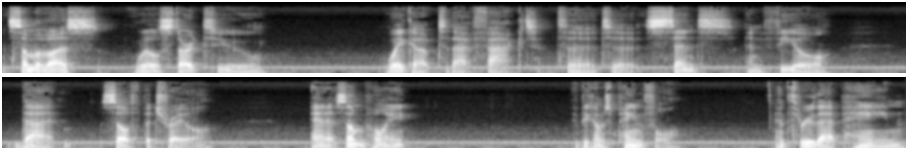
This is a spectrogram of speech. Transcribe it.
And some of us will start to wake up to that fact, to, to sense and feel that self betrayal. And at some point, it becomes painful. And through that pain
